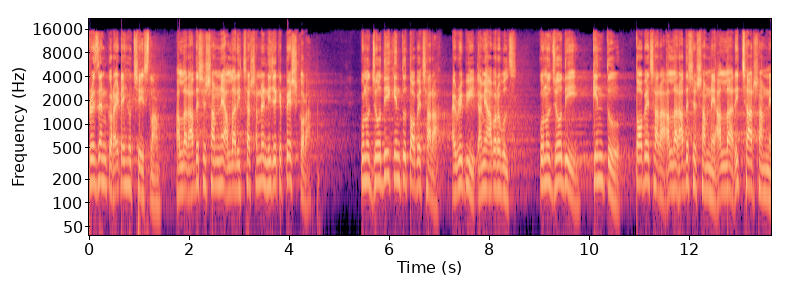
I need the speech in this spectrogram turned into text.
প্রেজেন্ট করা, এটাই হচ্ছে ইসলাম। আল্লাহর আদেশের সামনে, আল্লাহর ইচ্ছার সামনে নিজেকে পেশ করা। কোনো যদি কিন্তু তবে ছাড়া আই রিপিট আমি আবারও বলছি, কোনো যদি কিন্তু তবে ছাড়া আল্লাহর আদেশের সামনে, আল্লাহর ইচ্ছার সামনে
